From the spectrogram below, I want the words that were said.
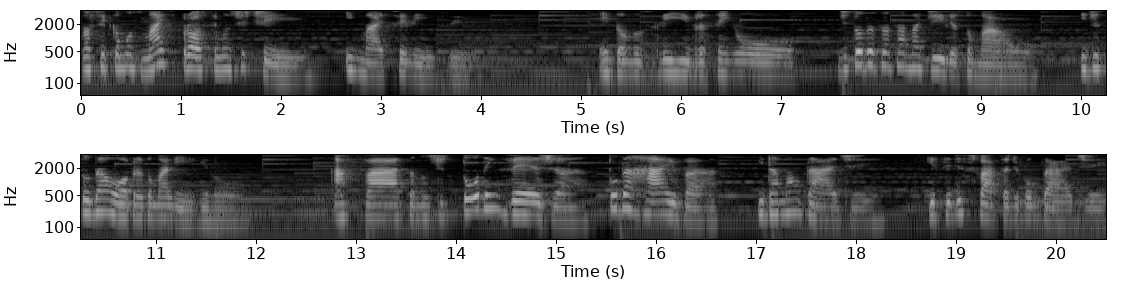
nós ficamos mais próximos de ti e mais felizes. Então nos livra, Senhor, de todas as armadilhas do mal e de toda a obra do maligno. Afasta-nos de toda inveja toda raiva e da maldade que se disfarça de bondade,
